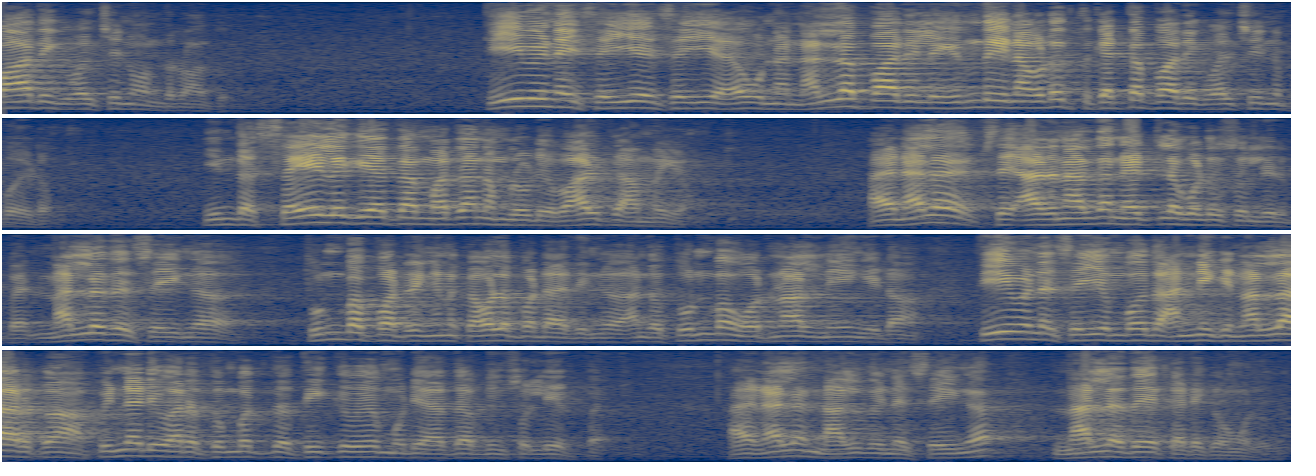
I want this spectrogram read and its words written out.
பாதைக்கு வச்சுன்னு வந்துடும் அது. தீவினை செய்ய செய்ய உன்னை நல்ல பாதையில் இருந்தீங்கன்னா கூட கெட்ட பாதைக்கு வச்சுன்னு போயிடும். இந்த செயலுக்கு ஏற்ற மாதிரி தான் நம்மளுடைய வாழ்க்கை அமையும். அதனால் அதனால தான் நெட்டில் கூட சொல்லியிருப்பேன். நல்லதை செய்யுங்க. துன்பப்படுறீங்கன்னு கவலைப்படாதீங்க. அந்த துன்பம் ஒரு நாள் நீங்கிடும். தீவினை செய்யும்போது அன்னைக்கு நல்லா இருக்கும். பின்னாடி வர துன்பத்தை தீர்க்கவே முடியாது அப்படின்னு சொல்லியிருப்பேன். அதனால் நல்வினை செய்யுங்க. நல்லதே கிடைக்கும் உங்களுக்கு.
